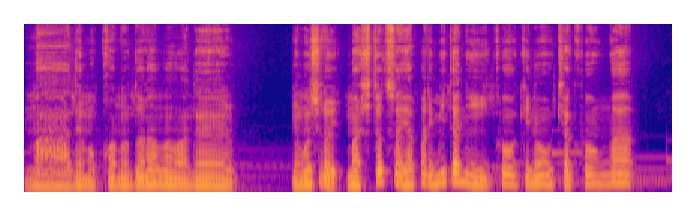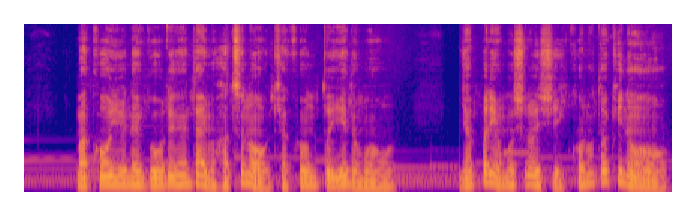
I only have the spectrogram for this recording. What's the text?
まあでもこのドラマはね、面白い。まあ一つはやっぱり三谷幸喜の脚本が、まあこういうね、ゴールデンタイム初の脚本といえども、やっぱり面白いし、この時の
